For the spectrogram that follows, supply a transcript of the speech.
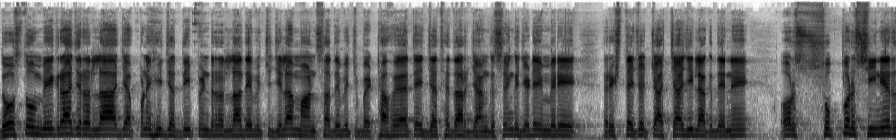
ਦੋਸਤੋ ਮੇਗਰਾਜ ਰੱਲਾ ਅੱਜ ਆਪਣੇ ਹੀ ਜੱਦੀ ਪਿੰਡ ਰੱਲਾ ਦੇ ਵਿੱਚ ਜ਼ਿਲ੍ਹਾ ਮਾਨਸਾ ਦੇ ਵਿੱਚ ਬੈਠਾ ਹੋਇਆ ਤੇ ਜਥੇਦਾਰ ਜੰਗ ਸਿੰਘ ਜਿਹੜੇ ਮੇਰੇ ਰਿਸ਼ਤੇ 'ਚੋਂ ਚਾਚਾ ਜੀ ਲੱਗਦੇ ਨੇ ਔਰ ਸੁਪਰ ਸੀਨੀਅਰ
